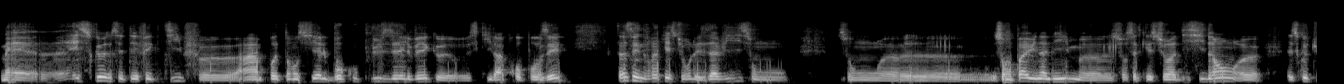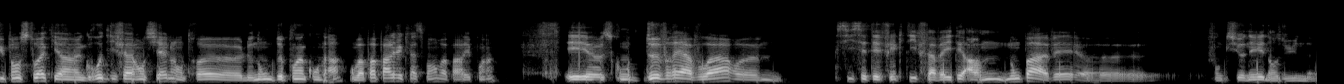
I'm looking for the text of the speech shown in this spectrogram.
Mais euh, est-ce que cet effectif a un potentiel beaucoup plus élevé que ce qu'il a proposé? Ça, c'est une vraie question. Les avis sont, sont, euh, sont pas unanimes euh, sur cette question à dissident. Euh, est-ce que tu penses, toi, qu'il y a un gros différentiel entre le nombre de points qu'on a? On va pas parler classement, on va parler points. Et ce qu'on devrait avoir si cet effectif avait été, alors non pas avait fonctionné dans une,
